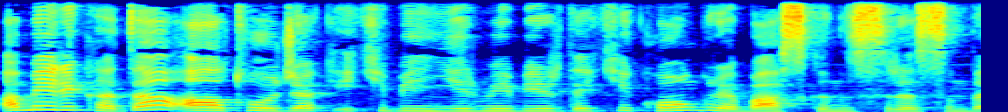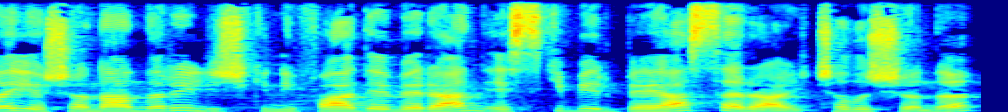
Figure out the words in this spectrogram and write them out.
Amerika'da 6 Ocak 2021'deki kongre baskını sırasında yaşananlara ilişkin ifade veren eski bir Beyaz Saray çalışanı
